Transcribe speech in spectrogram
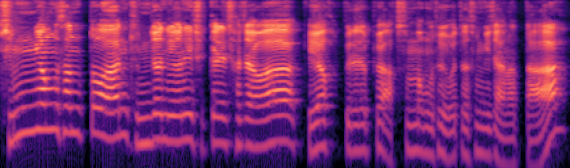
김영선 또한 김 전 의원이 직결에 찾아와 개혁 비례대표 악순방 공소 요구했던 숨기지 않았다.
